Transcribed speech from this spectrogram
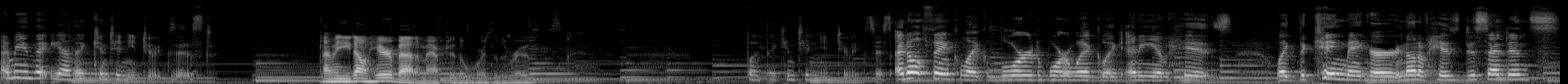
I mean that. Yeah, they continue to exist. I mean, you don't hear about them after the Wars of the Roses. but they continued to exist. I don't think like Lord Warwick, like any of his, like the Kingmaker, none of his descendants,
